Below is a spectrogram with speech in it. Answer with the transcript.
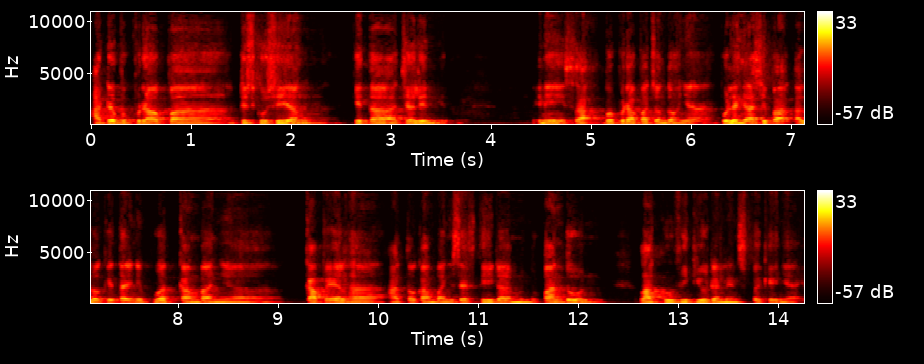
Ada beberapa diskusi yang kita jalin gitu ini beberapa contohnya. Boleh nggak sih Pak kalau kita ini buat kampanye KPLH atau kampanye safety dalam bentuk pantun, lagu, video, dan lain sebagainya.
